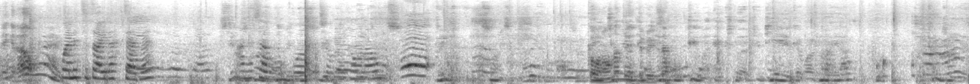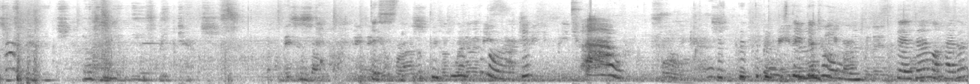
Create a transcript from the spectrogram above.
Take it out. Right. when it's a direct debit. And I said, well, what's going on? Going on at the, the boozer. Ow! Stayed at home. There's a look at him.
